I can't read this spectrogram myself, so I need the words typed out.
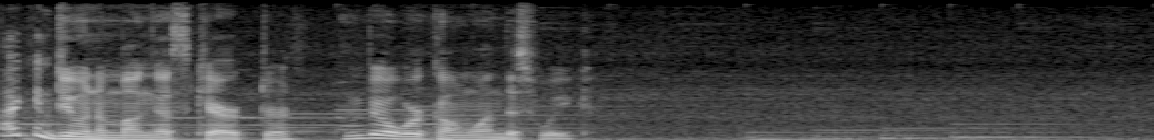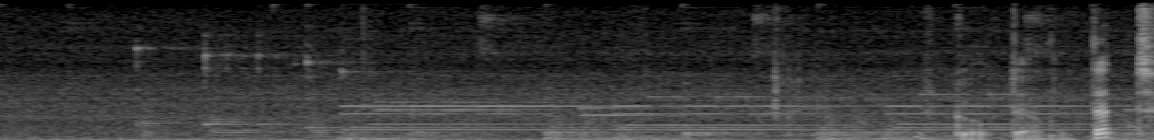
I can do an Among Us character. Maybe I'll work on one this week. Go down like that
